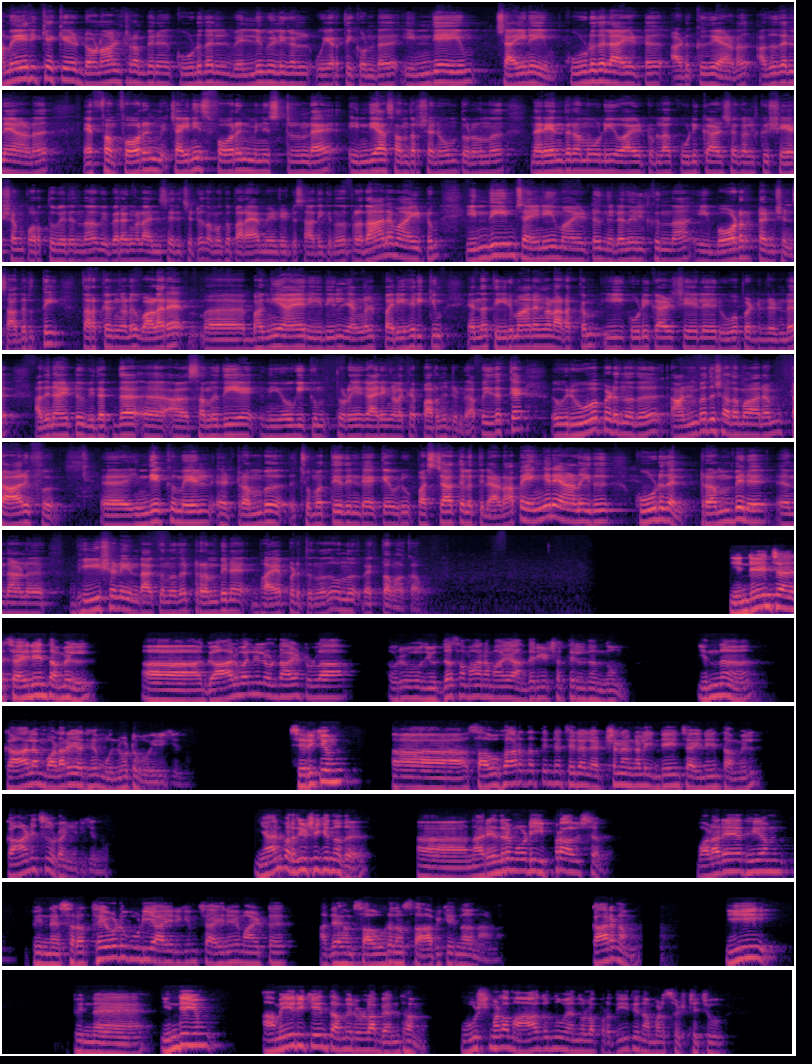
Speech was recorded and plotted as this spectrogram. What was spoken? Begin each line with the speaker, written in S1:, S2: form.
S1: അമേരിക്കയ്ക്ക് ഡൊണാൾഡ് ട്രംപിന് കൂടുതൽ വെല്ലുവിളികൾ ഉയർത്തിക്കൊണ്ട് ഇന്ത്യയും ചൈനയും കൂടുതലായിട്ട് അടുക്കുകയാണ്. അതുതന്നെയാണ് F M foreign Chinese foreign മിനിസ്റ്ററിന്റെ India സന്ദർശനവും തുടർന്ന് നരേന്ദ്രമോദിയുമായിട്ടുള്ള കൂടിക്കാഴ്ചകൾക്ക് ശേഷം പുറത്തു വരുന്ന വിവരങ്ങൾ അനുസരിച്ചിട്ട് നമുക്ക് പറയാൻ വേണ്ടിയിട്ട് സാധിക്കുന്നത്. പ്രധാനമായിട്ടും ഇന്ത്യയും ചൈനയുമായിട്ട് നിലനിൽക്കുന്ന ഈ ബോർഡർ ടെൻഷൻസ് അതിർത്തി തർക്കങ്ങൾ വളരെ ഭംഗിയായ രീതിയിൽ ഞങ്ങൾ പരിഹരിക്കും എന്ന തീരുമാനങ്ങളടക്കം ഈ കൂടിക്കാഴ്ചയിൽ രൂപപ്പെട്ടിട്ടുണ്ട്. അതിനായിട്ട് വിദഗ്ധ സമിതിയെ നിയോഗിക്കും തുടങ്ങിയ കാര്യങ്ങളൊക്കെ പറഞ്ഞിട്ടുണ്ട്. അപ്പോൾ ഇതൊക്കെ രൂപപ്പെടുന്നത് അൻപത് ശതമാനം ടാരിഫ് ഇന്ത്യയ്ക്ക് മേൽ ട്രംപ് ചുമത്തിയതിന്റെയൊക്കെ ഒരു പശ്ചാത്തലത്തിലാണ്. അപ്പോൾ എങ്ങനെയാണ് ഇത് കൂടുതൽ ട്രംപിന് എന്താണ് ഭീഷണി ഉണ്ടാക്കുന്നത് ട്രംപിനെ ഭയപ്പെടുത്തുന്നത്? ഒന്ന് വ്യക്തമാക്കാം.
S2: ഇന്ത്യയും ചൈനയും തമ്മിൽ ഗാൽവനിൽ ഉണ്ടായിട്ടുള്ള ഒരു യുദ്ധസമാനമായ അന്തരീക്ഷത്തിൽ നിന്നും ഇന്ന് കാലം വളരെയധികം മുന്നോട്ട് പോയിരിക്കുന്നു. ശരിക്കും സൗഹാർദ്ദത്തിന്റെ ചില ലക്ഷണങ്ങൾ ഇന്ത്യയും ചൈനയും തമ്മിൽ കാണിച്ചു തുടങ്ങിയിരിക്കുന്നു. ഞാൻ പ്രതീക്ഷിക്കുന്നത് നരേന്ദ്രമോദി ഇപ്രാവശ്യം വളരെയധികം പിന്നെ ശ്രദ്ധയോടുകൂടിയായിരിക്കും ചൈനയുമായിട്ട് അദ്ദേഹം സൗഹൃദം സ്ഥാപിക്കുന്നതെന്നാണ്. കാരണം ഈ പിന്നെ ഇന്ത്യയും അമേരിക്കയും തമ്മിലുള്ള ബന്ധം ഊഷ്മളമാകുന്നു എന്നുള്ള പ്രതീതി നമ്മൾ സൃഷ്ടിച്ചു.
